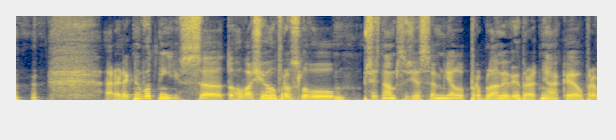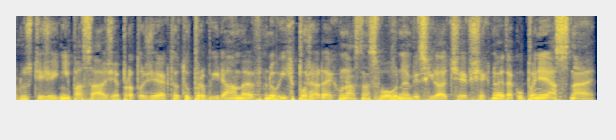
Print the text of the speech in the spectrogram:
Radek Novotný, z toho vašeho proslovu přiznám se, že jsem měl problémy vybrat nějaké opravdu stěžejní pasáže, protože jak to tu probídáme v mnohých pořadech u nás na svobodném vysílači, všechno je tak úplně jasné.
